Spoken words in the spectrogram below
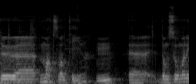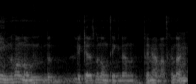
Du, eh, Mats Valtin. Mm. Eh, de zoomade in honom, de lyckades med någonting den premiärmatchen där. Mm.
